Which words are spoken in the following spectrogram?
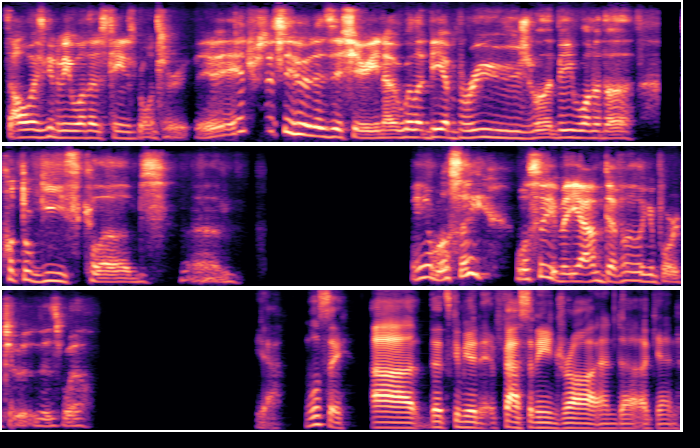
It's always going to be one of those teams going through. Interesting to see who it is this year. You know, will it be a Bruges? Will it be one of the Portuguese clubs? Um, yeah, we'll see. We'll see. But yeah, I'm definitely looking forward to it as well. Yeah, we'll see. Uh, that's gonna be a fascinating draw, and uh, again,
